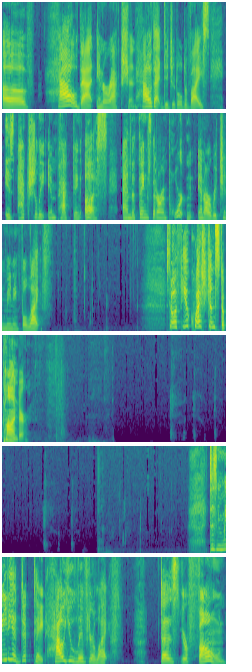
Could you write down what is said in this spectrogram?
of how that interaction, how that digital device is actually impacting us and the things that are important in our rich and meaningful life. So, a few questions to ponder. Does media dictate how you live your life? Does your phone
